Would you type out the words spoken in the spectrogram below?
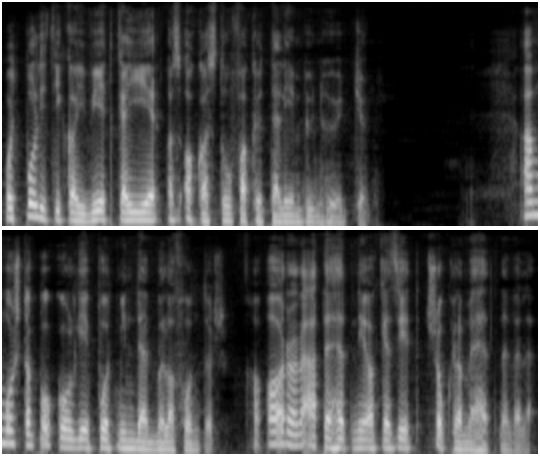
hogy politikai vétkeiért az akasztófa kötelén bűnhődjön. Ám most a pokolgép volt mindebből a fontos. Ha arra rátehetné a kezét, sokra mehetne vele.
